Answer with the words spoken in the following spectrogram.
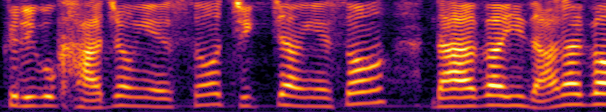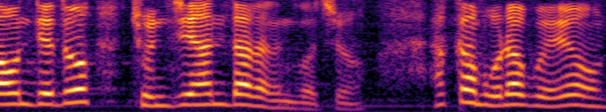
그리고 가정에서 직장에서 나아가 이 나라 가운데도 존재한다라는 거죠. 아까 뭐라고 해요?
